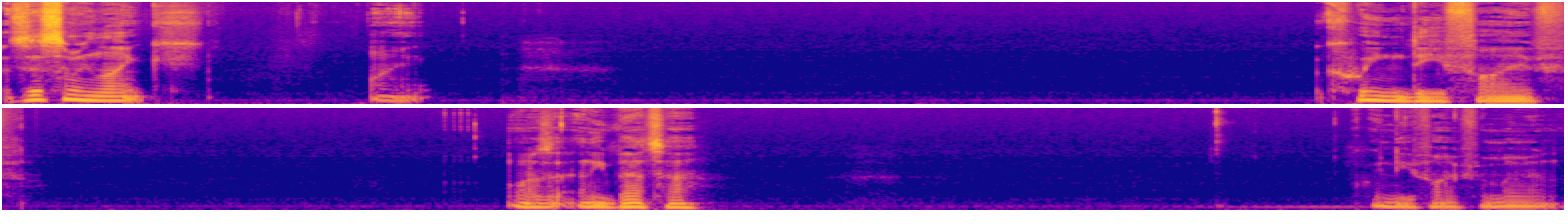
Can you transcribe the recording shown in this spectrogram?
Is this something like like Queen d5? Was it any better? Queen d5 for a moment.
